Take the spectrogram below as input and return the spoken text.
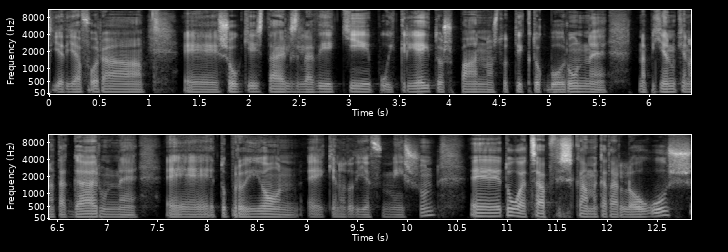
για διάφορα showcase styles, δηλαδή εκεί που οι creators πάνω στο TikTok μπορούν να πηγαίνουν και να ταγκάρουν ε, το προϊόν ε, και να το διαφημίσουν. Ε, το WhatsApp φυσικά με καταλόγους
